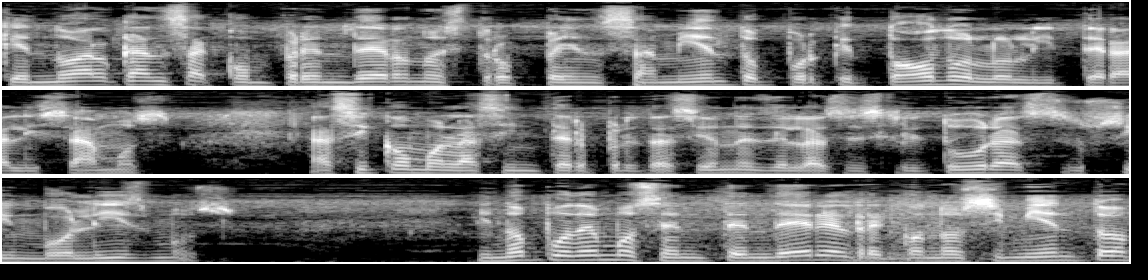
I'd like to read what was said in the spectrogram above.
que no alcanza a comprender nuestro pensamiento porque todo lo literalizamos, así como las interpretaciones de las escrituras, sus simbolismos, y no podemos entender el reconocimiento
